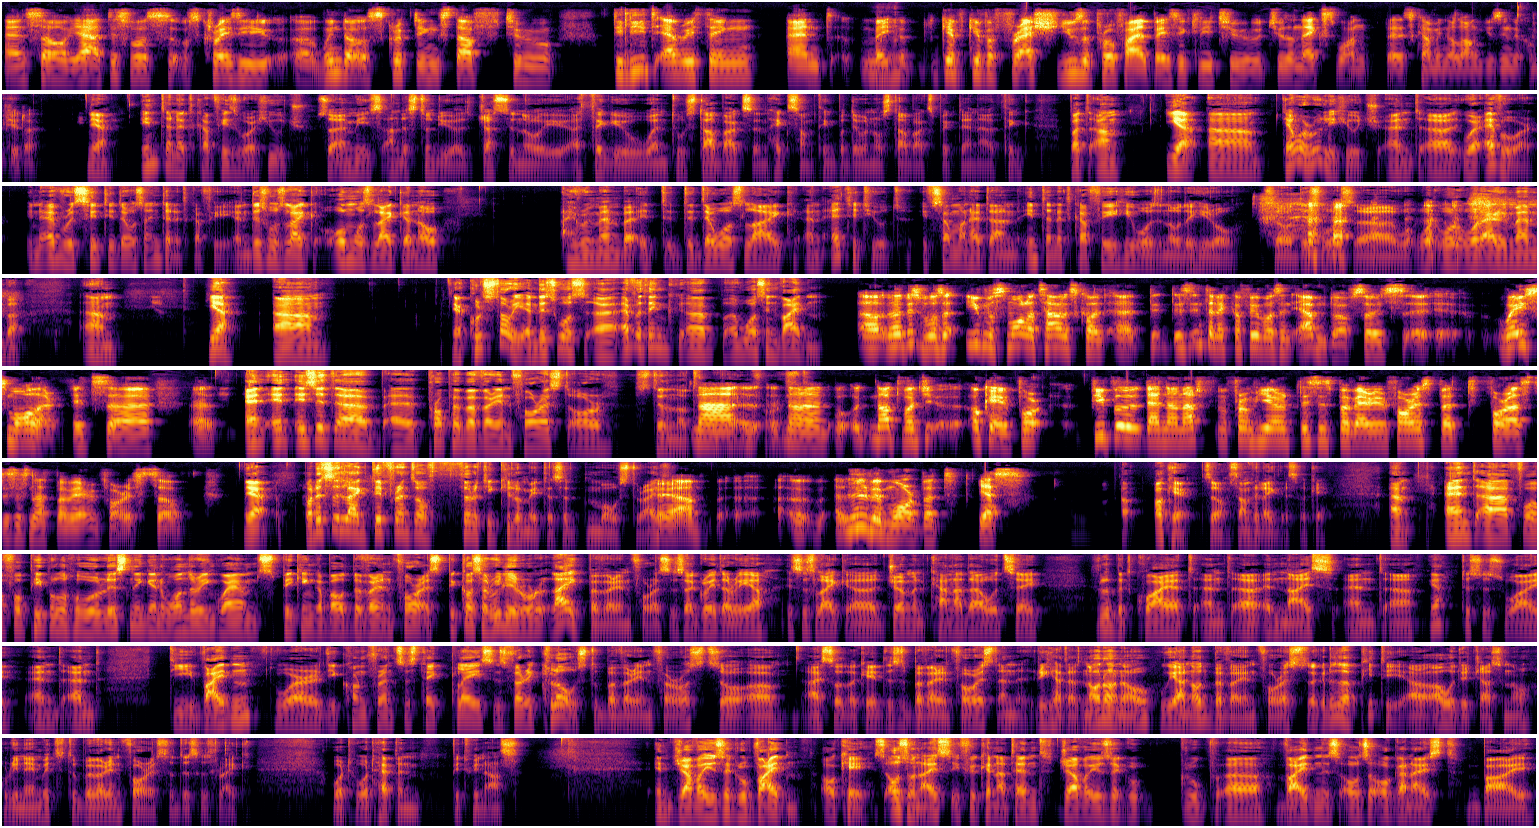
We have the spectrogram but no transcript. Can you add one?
And so yeah this was was crazy uh, windows scripting stuff to delete everything and make mm-hmm. give give a fresh user profile basically to to the next one that is coming along using the computer. Yeah, internet cafes were huge. So I misunderstood you. Just you know, I think you went to Starbucks and hacked something, but there were no Starbucks back then. I think, but um, yeah, uh, they were really huge and uh, were everywhere. In every city, there was an internet cafe, and this was like almost like you know. I remember it. There was like an attitude. If someone had an internet cafe, he was you know the hero. So this was uh, what, what, what I remember. Um, yeah. Um, yeah, cool story. And this was uh, everything uh, was in Weiden. Uh, no, this was an even smaller town. It's called uh, this internet cafe was in Erbendorf, so it's uh, way smaller. It's uh, uh, and and is it a, proper Bavarian forest or still not? Nah, no, no, not what you. Okay, for people that are not from here, this is Bavarian forest, but for us, this is not Bavarian forest. So yeah, but it's like difference of thirty kilometers at most, right? Yeah, a little bit more, but yes. Okay, so something like this. Okay. Um, and uh, for, for people who are listening and wondering why I'm speaking about Bavarian Forest, because I really like Bavarian Forest. It's a great area. This is like uh, German Canada, I would say. It's a little bit quiet and uh, and nice. And uh, yeah, this is why. And and the Weiden, where the conferences take place, is very close to Bavarian Forest. So uh, I thought, okay, this is Bavarian Forest. And Richard says, no, no, no, we are not Bavarian Forest. So this is a pity. I, I would just, you know, rename it to Bavarian Forest. So this is like what, what happened between us in Java user group Weiden. Okay, it's also nice if you can attend Java user group. Group uh, Weiden is also organized by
